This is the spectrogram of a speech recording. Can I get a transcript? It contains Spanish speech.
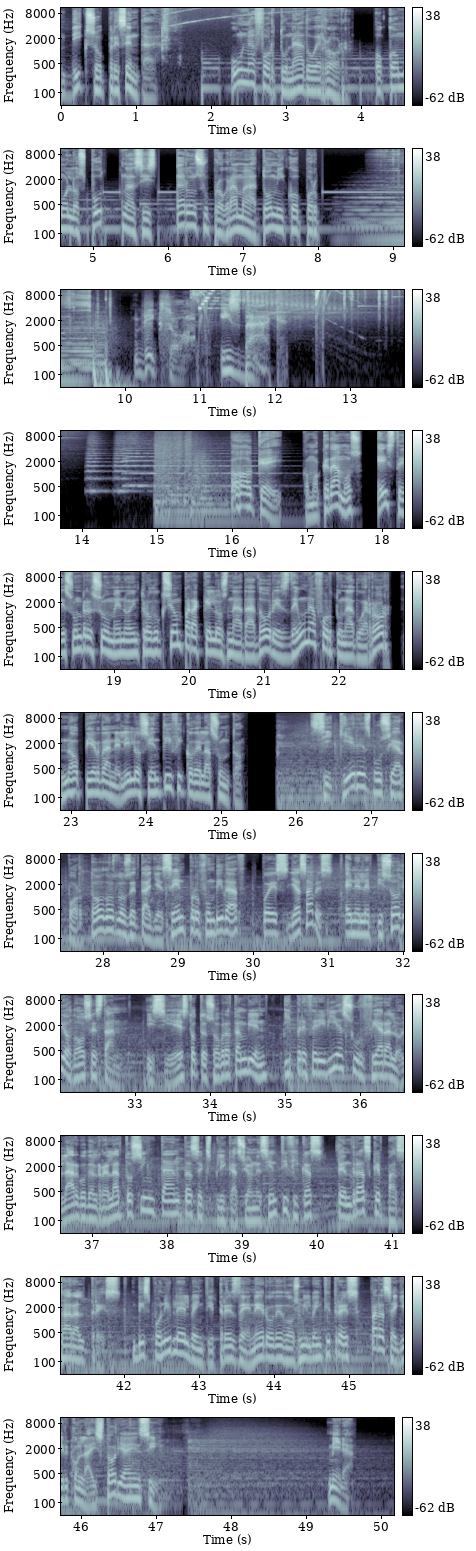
Dixo presenta Un afortunado error o cómo los put nazis daron su programa atómico por Dixo is back. Ok, como quedamos, este es un resumen o introducción para que los nadadores de un afortunado error no pierdan el hilo científico del asunto. Si quieres bucear por todos los detalles en profundidad, pues ya sabes, en el episodio 2 están. Y si esto te sobra también, y preferirías surfear a lo largo del relato sin tantas explicaciones científicas, tendrás que pasar al 3, disponible el 23 de enero de 2023, para seguir con la historia en sí. Mira,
